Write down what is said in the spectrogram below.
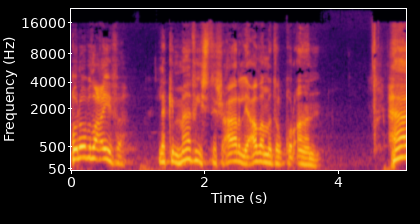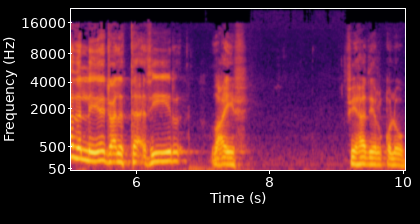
قلوب ضعيفة. لكن ما في استشعار لعظمة القرآن. هذا اللي يجعل التأثير ضعيف في هذه القلوب.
